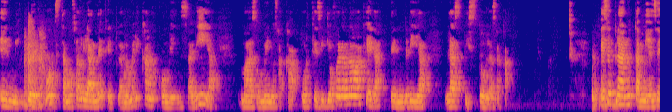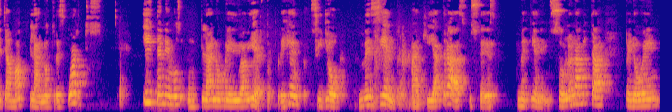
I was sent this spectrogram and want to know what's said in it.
en mi cuerpo. Estamos hablando de que el plano americano comenzaría más o menos acá, porque si yo fuera una vaquera tendría las pistolas acá. Ese plano también se llama plano tres cuartos. Y tenemos un plano medio abierto. Por ejemplo, si yo me siento aquí atrás, ustedes me tienen solo la mitad, pero ven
